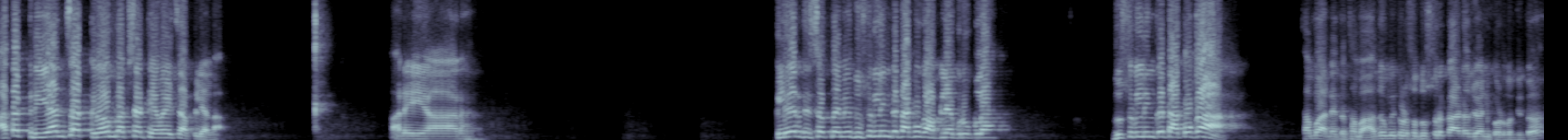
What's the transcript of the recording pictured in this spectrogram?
आता क्रियांचा क्रम लक्षात ठेवायचा आपल्याला. अरे यार. क्लिअर दिसत नाही. मी दुसरी लिंक टाकू का आपल्या ग्रुपला दुसरी लिंक टाकू का? थांबा नाही तर थांबा. अजून मी थोडस दुसरं कार्ड जॉईन करतो तिथं.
